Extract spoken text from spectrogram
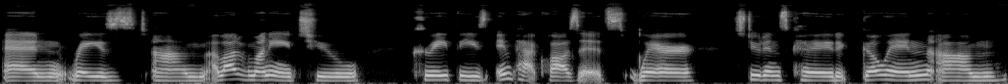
and raised um, a lot of money to create these impact closets where students could go in. Um,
